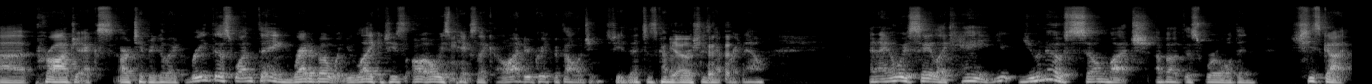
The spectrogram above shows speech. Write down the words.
Uh, projects are typically like read this one thing, write about what you like, and she's always picks like, oh, I do Greek mythology. She that's just kind of yeah. where she's at right now. And I always say like, hey, you you know so much about this world, and she's got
